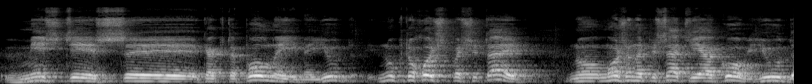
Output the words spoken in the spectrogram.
вместе с э, как-то полное имя, Юд, ну, кто хочет, посчитает, но можно написать Яков Юд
